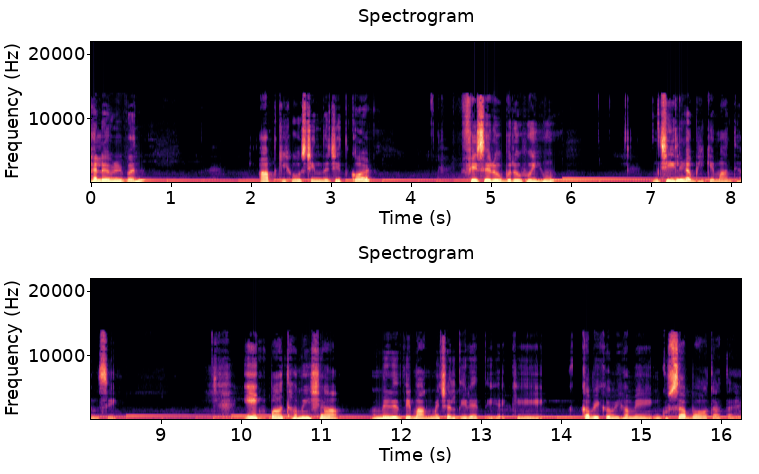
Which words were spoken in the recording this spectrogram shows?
हेलो एवरीवन आपकी होस्ट इंद्रजीत कौर। फिर से रूबरू हुई हूँ झीले अभी के माध्यम से। एक बात हमेशा मेरे दिमाग में चलती रहती है कि कभी कभी हमें गुस्सा बहुत आता है।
